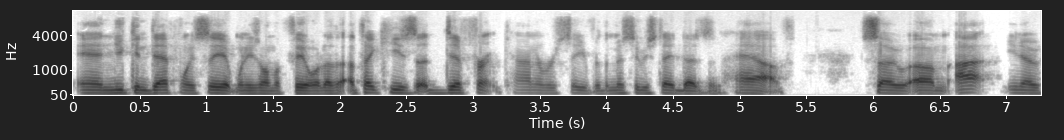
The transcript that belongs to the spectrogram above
and you can definitely see it when he's on the field. I, I think he's a different kind of receiver that Mississippi State doesn't have. So, um, I, you know,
